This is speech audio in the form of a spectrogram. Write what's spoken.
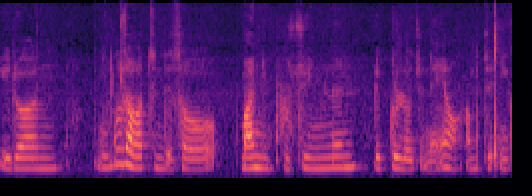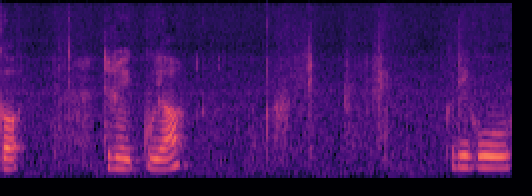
이런 문구사 같은 데서 많이 볼 수 있는 립글로즈네요. 아무튼 이거 들어있고요. 그리고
